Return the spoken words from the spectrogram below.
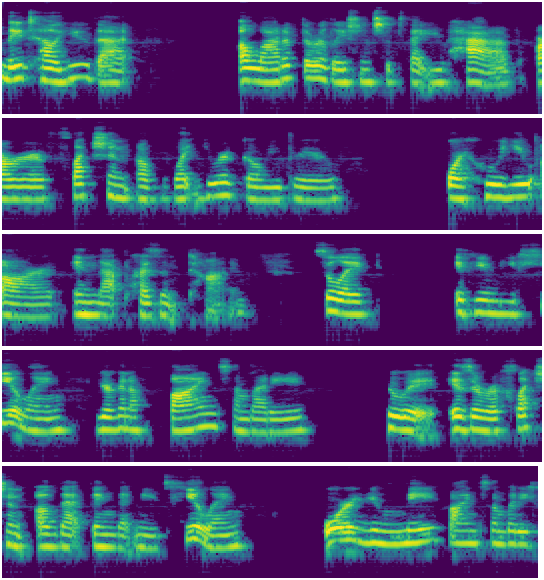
they tell you that a lot of the relationships that you have are a reflection of what you are going through or who you are in that present time. So, like, if you need healing, you're going to find somebody who is a reflection of that thing that needs healing. Or you may find somebody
